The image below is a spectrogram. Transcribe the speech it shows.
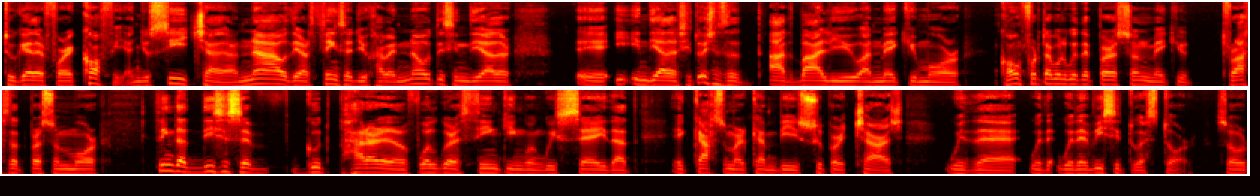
together for a coffee and you see each other. Now there are things that you haven't noticed in the other uh, in the other situations that add value and make you more comfortable with the person, make you trust that person more. I think that this is a good parallel of what we're thinking when we say that a customer can be supercharged with a, with, a, with a visit to a store. So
